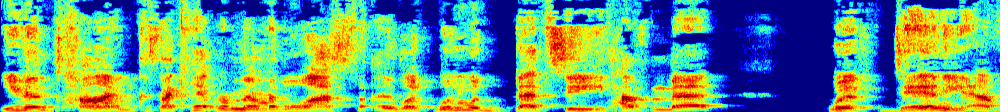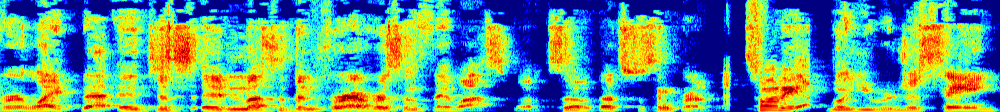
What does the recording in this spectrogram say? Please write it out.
even time. Cause I can't remember the last, time, like, when would Betsy have met? With Danny ever like that. It just it must have been forever since they last spoke. So that's just incredible. It's funny what you were just saying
